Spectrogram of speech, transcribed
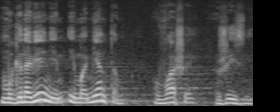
мгновением и моментом в вашей жизни.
